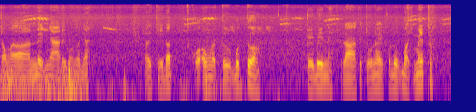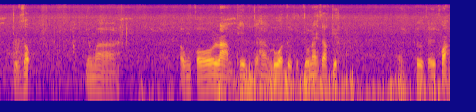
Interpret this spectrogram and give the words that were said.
trong uh, nền nhà đây mọi người nhé. Đây thế đất của ông là từ bức tường. Kế bên này ra cái chỗ này có được 7 mét thôi chỗ rộng. Nhưng mà ông có làm thêm cái hàng đua từ cái chỗ này ra kia. Đấy, từ cái khoảng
